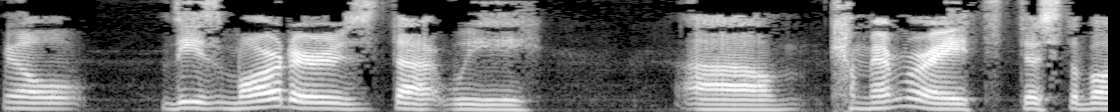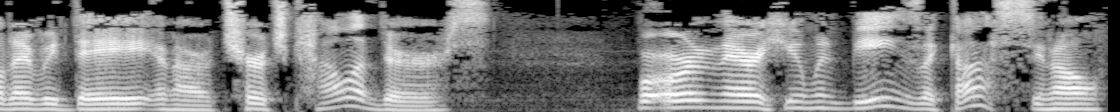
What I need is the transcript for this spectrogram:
you know, these martyrs that we um, commemorate just about every day in our church calendars were ordinary human beings like us. You know,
